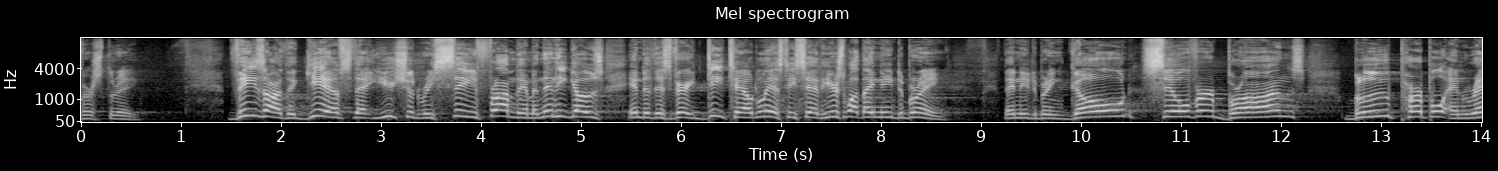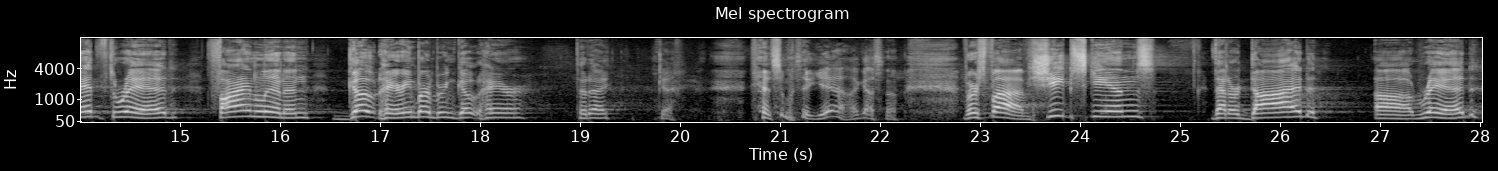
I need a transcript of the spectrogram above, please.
Verse 3. These are the gifts that you should receive from them. And then he goes into this very detailed list. He said, here's what they need to bring they need to bring gold, silver, bronze, blue, purple, and red thread, fine linen, goat hair. Anybody bring goat hair today? Okay. Somebody say, Yeah, I got some. Verse 5 sheep skins that are dyed uh, red,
